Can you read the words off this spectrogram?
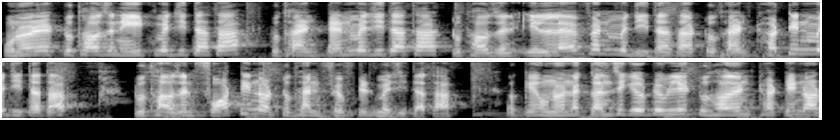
उन्होंने 2008 में जीता था 2010 में जीता था 2011 में जीता था 2013 में जीता था 2014 और 2015 में जीता था ओके? उन्होंने कंजिक्यूटिवली 2013 और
